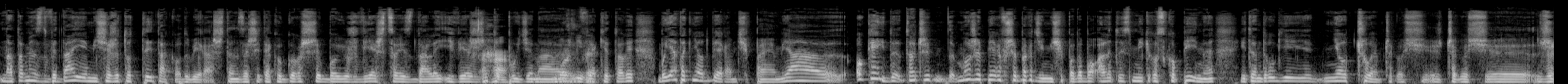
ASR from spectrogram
Natomiast wydaje mi się, że to ty tak odbierasz ten zeszyt jako gorszy, bo już wiesz, co jest dalej i wiesz, że Aha, to pójdzie na możliwe. jakie tory. Bo ja tak nie odbieram, ci powiem. Ja, okej, d- to znaczy, może pierwszy bardziej mi się podobał, ale to jest mikroskopijny i ten drugi nie odczułem czegoś, czegoś, e, że,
